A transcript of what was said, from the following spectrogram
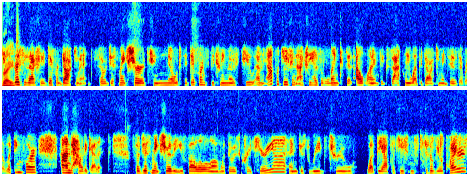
Right. This is actually a different document. So just make sure to note the difference between those two. And the application actually has a link that outlines exactly what the document is that we're looking for and how to get it. So just make sure that you follow along with those criteria and just read through what the application specifically requires.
